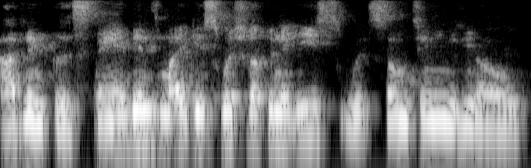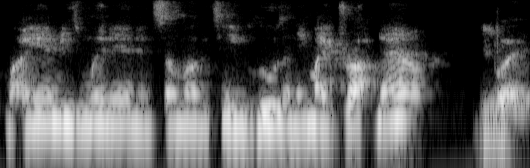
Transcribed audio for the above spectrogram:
I think the standings might get switched up in the East with some teams, you know, Miami's winning and some other teams losing. They might drop down, yeah. but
